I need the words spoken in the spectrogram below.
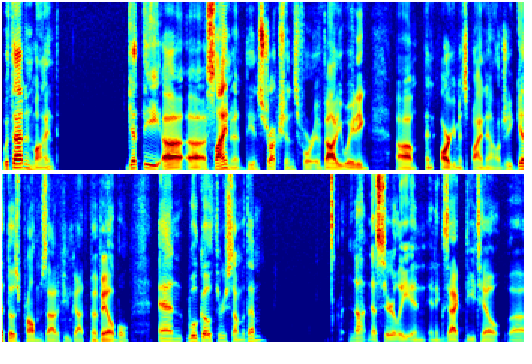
With that in mind, get the uh, uh, assignment, the instructions for evaluating um, an arguments by analogy. Get those problems out if you've got them available and we'll go through some of them, not necessarily in, in exact detail uh,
